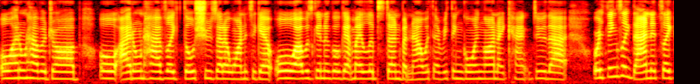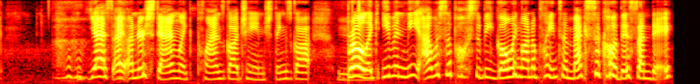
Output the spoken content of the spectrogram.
oh i don't have a job. Oh i don't have like those shoes that i wanted to get. Oh i was gonna go get my lips done but now with everything going on i can't do that. Or things like that and it's like yes, I understand. Like plans got changed, things got, yeah. bro. Like even me, I was supposed to be going on a plane to Mexico this Sunday,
